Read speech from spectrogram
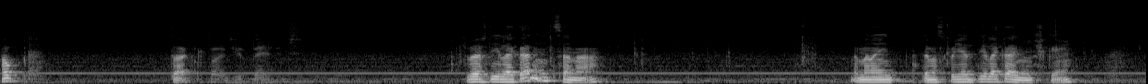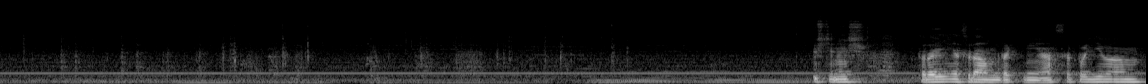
Hop. Tak. the w tej lekarnice na. Jdeme, na, jdeme the ty lékárničky. Ještě než tady něco dám, tak já se podívám.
